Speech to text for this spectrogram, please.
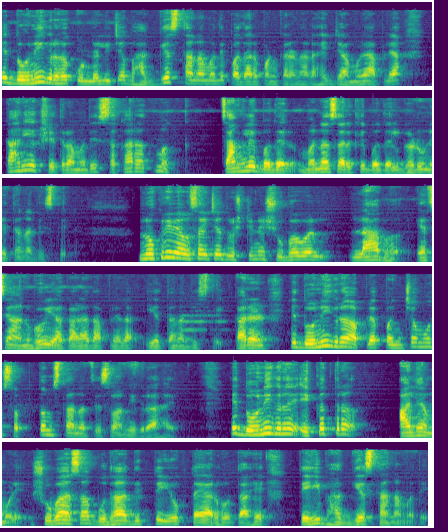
हे दोन्ही ग्रह कुंडलीच्या भाग्यस्थानामध्ये पदार्पण करणार आहेत ज्यामुळे आपल्या कार्यक्षेत्रामध्ये सकारात्मक चांगले बदल मनासारखे बदल घडून येताना दिसतील. नोकरी व्यवसायाच्या दृष्टीने शुभ व लाभ याचे अनुभव या काळात आपल्याला येताना दिसतील. कारण हे दोन्ही ग्रह आपल्या पंचम व सप्तम स्थानाचे स्वामी ग्रह आहेत. हे दोन्ही ग्रह एकत्र आल्यामुळे शुभ असा बुधादित्य योग तयार होत आहे तेही भाग्यस्थानामध्ये.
